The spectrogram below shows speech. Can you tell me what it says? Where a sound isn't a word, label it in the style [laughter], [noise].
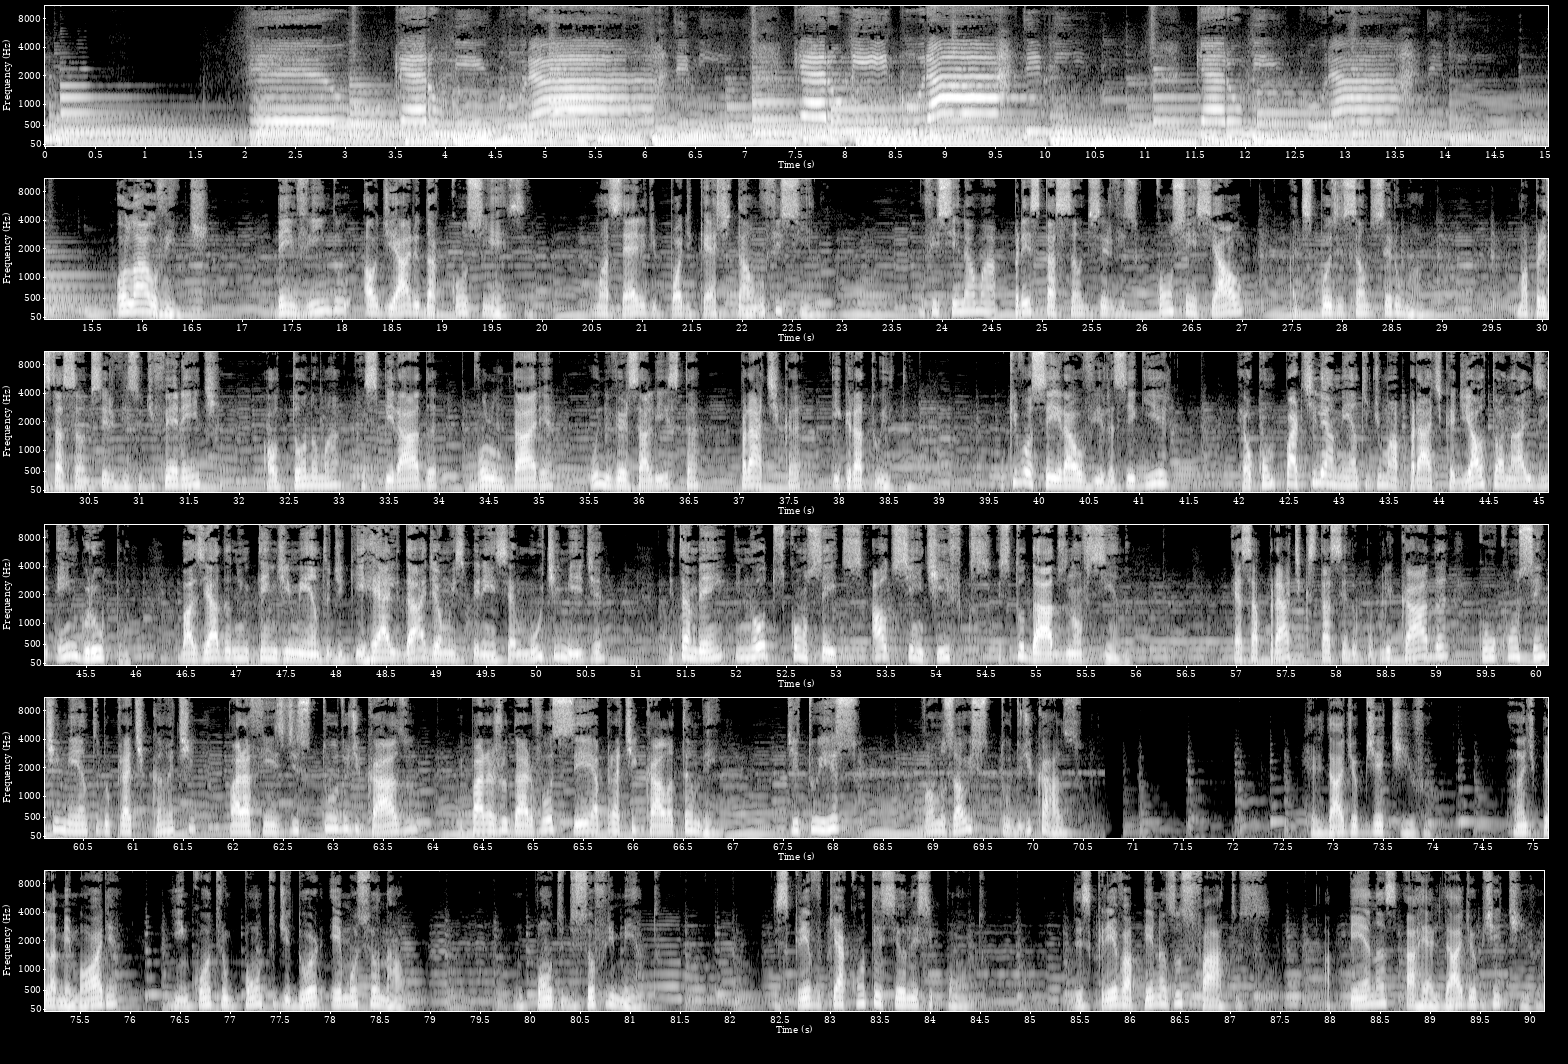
Eu quero me curar de mim. Quero me curar de mim. Quero me curar de mim. Olá, ouvinte. Bem-vindo ao Diário da Consciência, uma série de podcasts da Oficina. Oficina é uma prestação de serviço consciencial à disposição do ser humano. Uma prestação de serviço diferente, autônoma, inspirada, voluntária, universalista, prática e gratuita. O que você irá ouvir a seguir é o compartilhamento de uma prática de autoanálise em grupo, baseada no entendimento de que realidade é uma experiência multimídia e também em outros conceitos autocientíficos estudados na oficina. Essa prática está sendo publicada com o consentimento do praticante para fins de estudo de caso e para ajudar você a praticá-la também. Dito isso, vamos ao estudo de caso. Realidade objetiva. Ande pela memória e encontre um ponto de dor emocional, um ponto de sofrimento. Descreva o que aconteceu nesse ponto. Descreva apenas os fatos, apenas a realidade objetiva.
